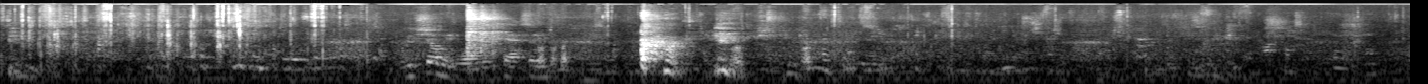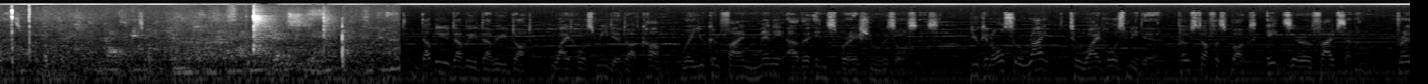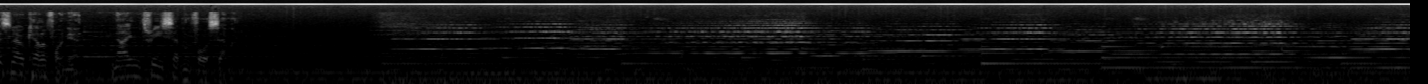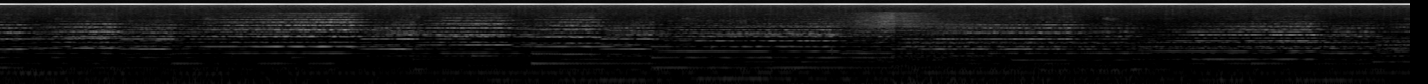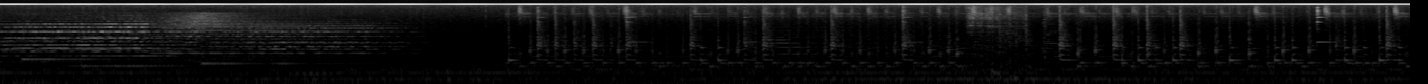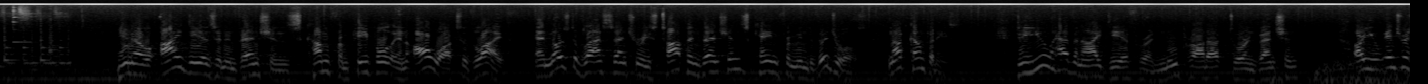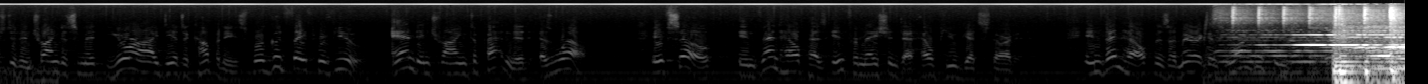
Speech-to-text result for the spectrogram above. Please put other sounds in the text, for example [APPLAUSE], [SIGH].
You know, ideas and inventions come from people in all walks of life, and most of last century's top inventions came from individuals, not companies. Do you have an idea for a new product or invention? Are you interested in trying to submit your idea to companies for a good faith review and in trying to patent it as well? If so, InventHelp has information to help you get started. InventHelp is America's largest.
